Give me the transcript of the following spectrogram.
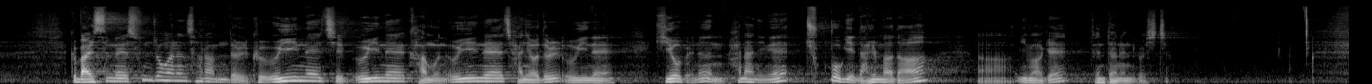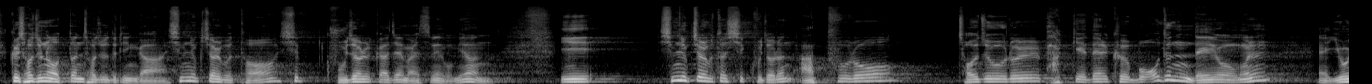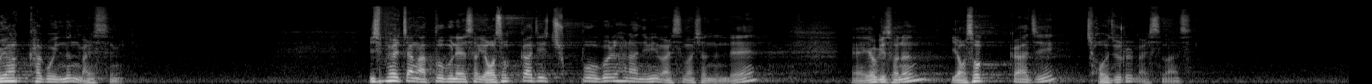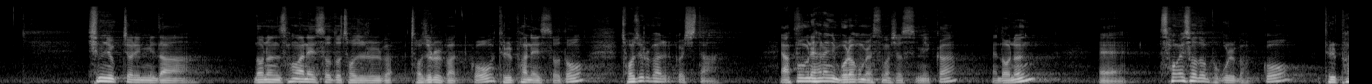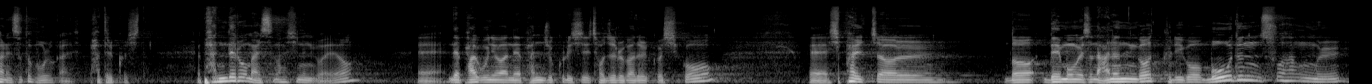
그 말씀에 순종하는 사람들, 그 의인의 집, 의인의 가문, 의인의 자녀들, 의인의 기업에는 하나님의 축복이 날마다 아, 임하게 된다는 것이죠. 그 저주는 어떤 저주들인가? 16절부터 19절까지의 말씀해 보면 이 16절부터 19절은 앞으로 저주를 받게 될 그 모든 내용을 요약하고 있는 말씀입니다. 28장 앞부분에서 여섯 가지 축복을 하나님이 말씀하셨는데 여기서는 여섯 가지 저주를 말씀하세요. 16절입니다. 너는 성 안에 있어도 저주를, 저주를 받고 들판에 있어도 저주를 받을 것이다. 앞부분에 하나님 뭐라고 말씀하셨습니까? 너는 예, 성에서도 복을 받고 들판에서도 복을 받을 것이다. 반대로 말씀하시는 거예요. 예, 내 바구니와 내 반죽 그릇이 저주를 받을 것이고 18절 예, 너내 몸에서 나는 것 그리고 모든 수확물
